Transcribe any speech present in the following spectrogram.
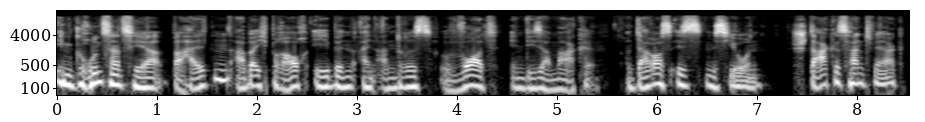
im Grundsatz her behalten, aber ich brauche eben ein anderes Wort in dieser Marke. Und daraus ist Mission starkes Handwerk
